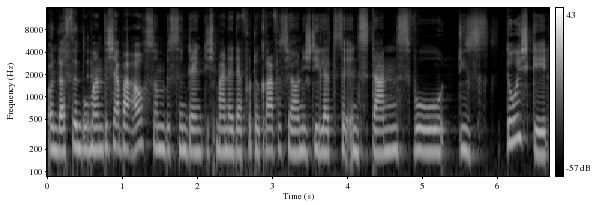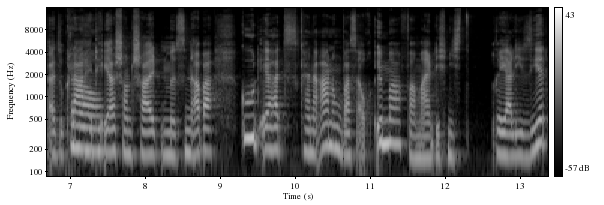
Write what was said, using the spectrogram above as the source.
Und das sind wo man sich aber auch so ein bisschen denkt, ich meine, der Fotograf ist ja auch nicht die letzte Instanz, wo dies durchgeht. Also klar genau. hätte er schon schalten müssen, aber gut, er hat keine Ahnung, was auch immer, vermeintlich nicht realisiert,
